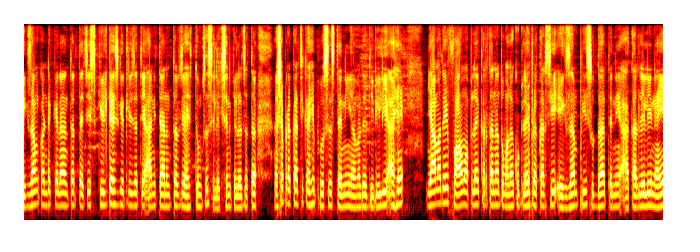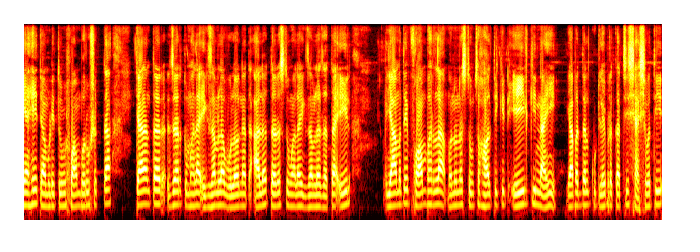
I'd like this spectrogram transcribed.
एक्झाम कंडक्ट केल्यानंतर त्याची स्किल टेस्ट घेतली जाते आणि त्यानंतर जे आहे तुमचं सिलेक्शन केलं जातं. अशा प्रकारची काही प्रोसेस त्यांनी यामध्ये दिलेली आहे. यामध्ये फॉर्म अप्लाय करताना तुम्हाला कुठल्याही प्रकारची एक्झाम फीसुद्धा त्यांनी आकारलेली नाही आहे. त्यामुळे तुम्ही फॉर्म भरू शकता. त्यानंतर जर तुम्हाला एक्झामला बोलवण्यात आलं तरच तुम्हाला एक्झामला जाता येईल. यामध्ये फॉर्म भरला म्हणूनच तुमचं हॉल तिकीट येईल की नाही याबद्दल कुठल्याही प्रकारची शाश्वती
